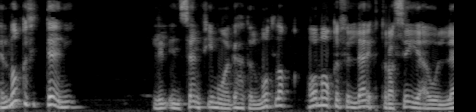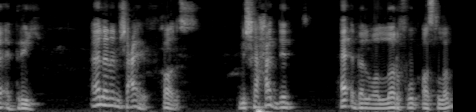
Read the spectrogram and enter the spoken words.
الموقف الثاني للإنسان في مواجهة المطلق هو موقف اللا إكتراسية أو اللا أدرية قال أنا مش عارف خالص. مش هحدد أقبل ولا أرفض أصلا.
